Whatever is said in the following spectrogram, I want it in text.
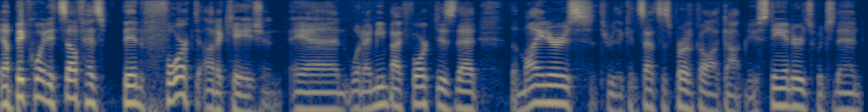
Now, Bitcoin itself has been forked on occasion. And what I mean by forked is that the miners, through the consensus protocol, adopt new standards, which then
